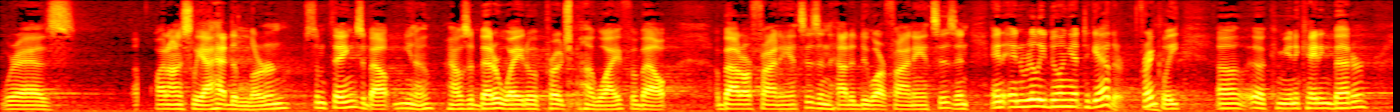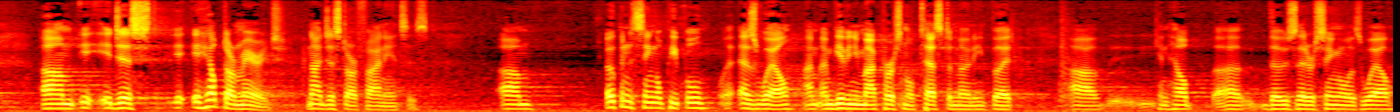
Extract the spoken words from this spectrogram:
whereas, quite honestly, I had to learn some things about, you know, how's a better way to approach my wife about about our finances and how to do our finances and, and, and really doing it together. Frankly, uh, uh, communicating better. Um, it, it, just it, it, helped our marriage, not just our finances. Um, open to single people as well. I'm, I'm giving you my personal testimony, but uh, can help uh, those that are single as well.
